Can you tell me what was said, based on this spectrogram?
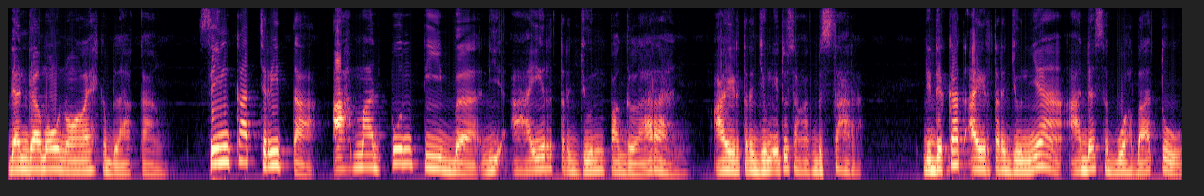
dan gak mau noleh ke belakang. Singkat cerita, Ahmad pun tiba di air terjun Pagelaran. Air terjun itu sangat besar di dekat air terjunnya ada sebuah batu.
